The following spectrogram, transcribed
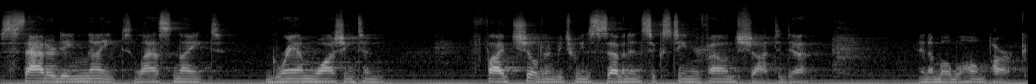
Saturday night, last night, Graham, Washington, five children between 7 and 16 were found shot to death in a mobile home park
